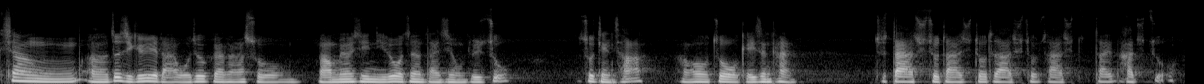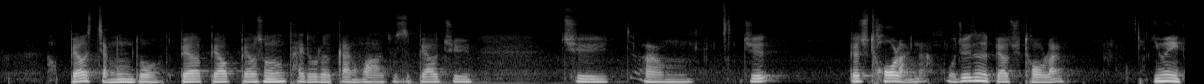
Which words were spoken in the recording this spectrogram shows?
像呃这几个月来，我就跟他说，然后没关系，你如果真的担心，我们就去做，做检查，然后做给医生看，就带他去做，带他去做，带他去做，带他去带他去做。好，不要讲那么多，不要不要不要说太多的干话，就是不要去去嗯，就。不要去偷懒呐！我觉得真的不要去偷懒，因为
